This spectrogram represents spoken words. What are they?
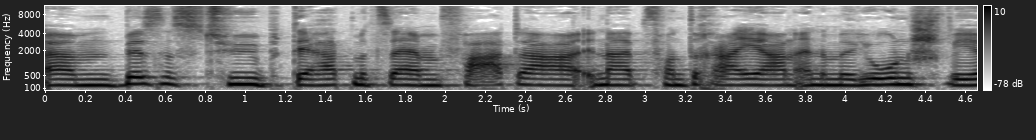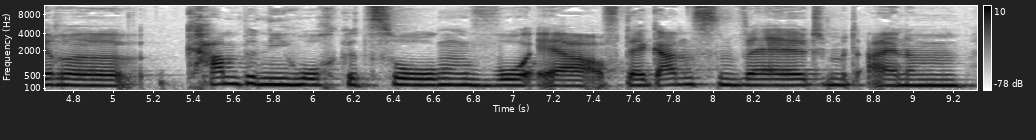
ähm, Business-Typ, der hat mit seinem Vater innerhalb von drei Jahren eine millionenschwere Company hochgezogen, wo er auf der ganzen Welt mit einem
